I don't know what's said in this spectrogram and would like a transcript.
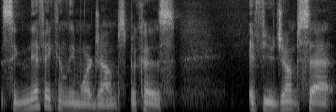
significantly more jumps? Because if you jump set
